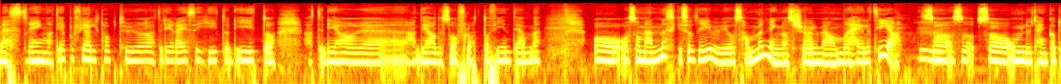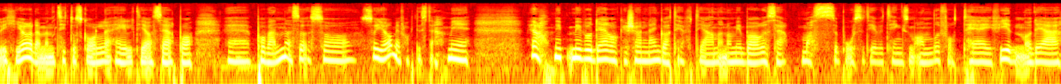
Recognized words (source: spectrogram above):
mestring. At de er på fjelltoppturer, at de reiser hit og dit, og at de har, eh, de har det så flott og fint hjemme. Og, og som mennesker så driver vi og sammenligner oss sjøl med andre hele tida. Mm. Så, så, så, om du tenker at du ikke gjør det, men sitter og scroller hele tida og ser på, eh, på venner, så, så, gjør vi faktisk det. Vi, ja, vi, vi vurderer oss sjøl negativt gjerne når vi bare ser masse positive ting som andre får til i feeden, og det er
